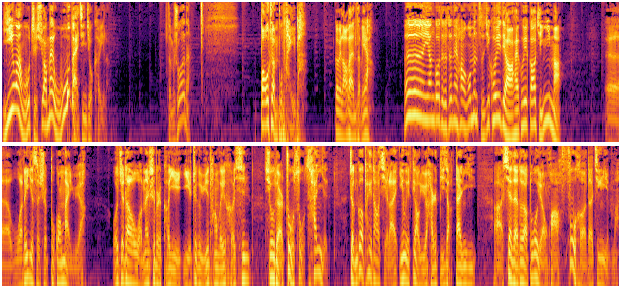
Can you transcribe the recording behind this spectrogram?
一万五只需要卖五百斤就可以了。怎么说呢？包赚不赔吧？各位老板怎么样？嗯，杨哥这个真的好，我们自己可以钓，还可以搞经营嘛。呃，我的意思是不光卖鱼啊，我觉得我们是不是可以以这个鱼塘为核心，修点住宿、餐饮？整个配套起来，因为钓鱼还是比较单一啊，现在都要多元化、复合的经营嘛。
